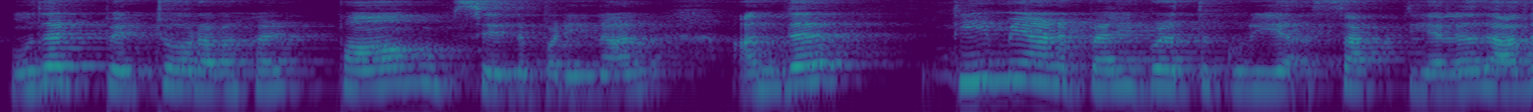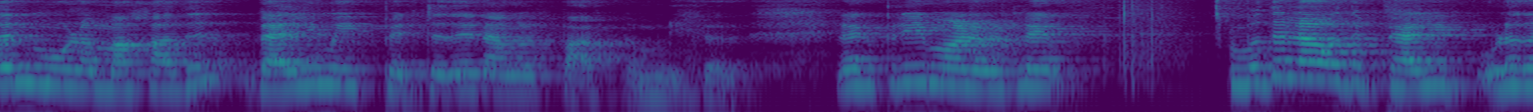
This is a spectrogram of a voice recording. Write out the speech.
முதற் பெற்றோர் அவர்கள் பாவம் செய்தபடினால் அந்த தீமையான பலிபடத்துக்குரிய சக்தி அல்லது அதன் மூலமாக அது வலிமை பெற்றதை நாங்கள் பார்க்க முடிகிறது. எனக்கு பிரியமானவர்களே முதலாவது பலி உலக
